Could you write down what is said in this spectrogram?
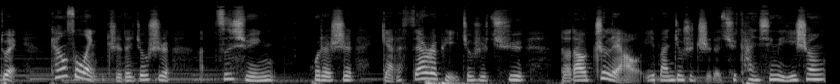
对，counseling 指的就是啊咨询，或者是 get a therapy 就是去得到治疗，一般就是指的去看心理医生。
